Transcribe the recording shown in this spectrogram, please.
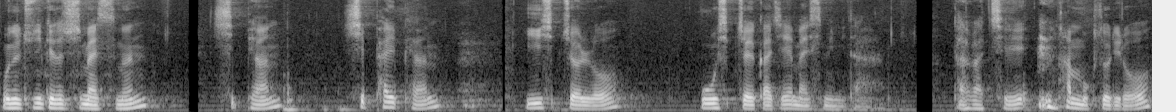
오늘 주님께서 주신 말씀은 시편 18편 20절로 50절까지의 말씀입니다. 다 같이 한 목소리로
